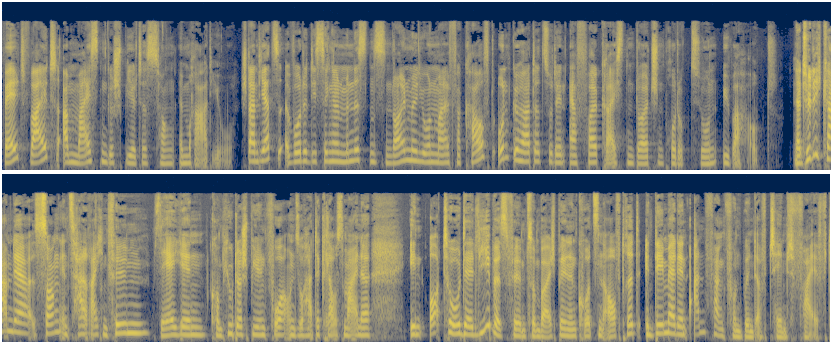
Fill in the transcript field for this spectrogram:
weltweit am meisten gespielte Song im Radio. Stand jetzt wurde die Single mindestens neun Millionen Mal verkauft und gehörte zu den erfolgreichsten deutschen Produktionen überhaupt. Natürlich kam der Song in zahlreichen Filmen, Serien, Computerspielen vor und so hatte Klaus Meine in Otto, der Liebesfilm zum Beispiel, einen kurzen Auftritt, in dem er den Anfang von Wind of Change pfeift.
